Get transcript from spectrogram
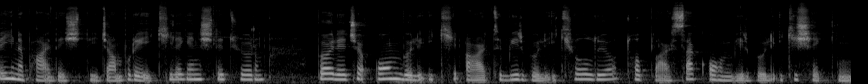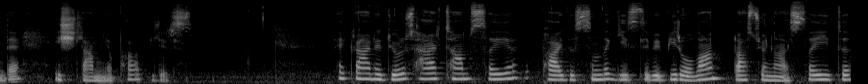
ve yine payda eşitleyeceğim. Burayı 2 ile genişletiyorum. Böylece 10 bölü 2 artı 1 bölü 2 oluyor. Toplarsak 11 bölü 2 şeklinde işlem yapabiliriz. Tekrar ediyoruz. Her tam sayı paydasında gizli bir 1 olan rasyonel sayıydı.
